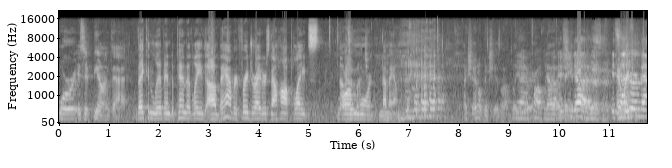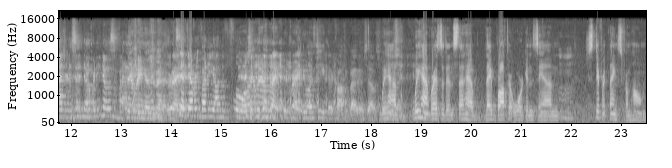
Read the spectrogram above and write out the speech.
or is it beyond that? They can live independently. Um, They have refrigerators, now hot plates Not are so much. more, no ma'am. Actually, I don't think she has a hot plate. Yeah, either, probably. now that not. If she thinking about it. does, it's Every- under a mattress and nobody knows about it. Nobody knows about it, right. Except everybody on the floor. right, right. Who wants to heat their coffee by themselves? We Anyway. have, we have residents that have, they brought their organs in, Mm-hmm. just different things from home.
